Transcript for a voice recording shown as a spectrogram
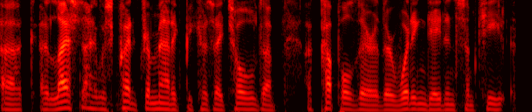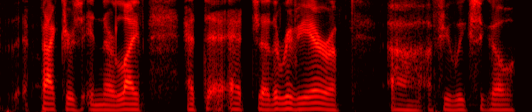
uh, uh, last night was quite dramatic because I told uh, a couple their their wedding date and some key factors in their life at the, at uh, the Riviera uh, a few weeks ago.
